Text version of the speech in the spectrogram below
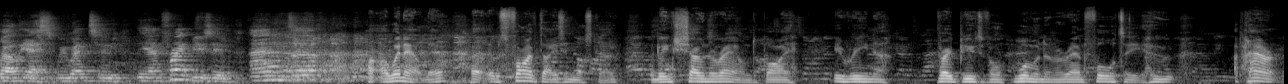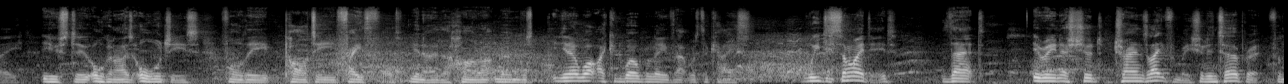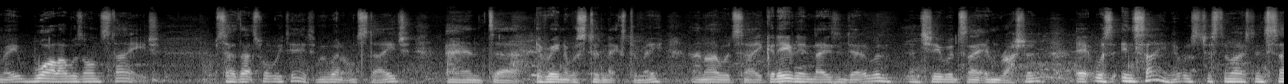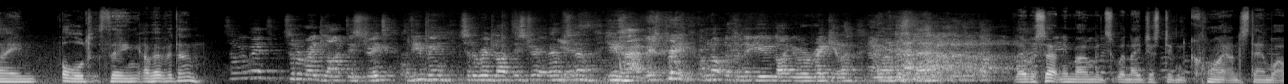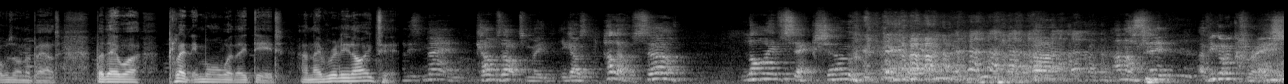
well, yes, we went to the Anne Frank Museum and. Uh, I, I went out there. Uh, it was five days in Moscow, being shown around by Irina, very beautiful woman of around 40 who apparently used to organise orgies for the party faithful, you know, the higher up members. You know what? I could well believe that was the case. We decided that Irina should translate for me, should interpret for me while I was on stage. So that's what we did. We went on stage, and uh, Irina was stood next to me, and I would say, Good evening, ladies and gentlemen, and she would say in Russian. It was insane. It was just the most insane, odd thing I've ever done. so we went to the red light district. Have you been to the red light district in Amsterdam? You have. It's pretty. I'm not looking at you like you're a regular. You understand? There were certainly moments when they just didn't quite understand what I was on about, but there were plenty more where they did, and they really liked it. And this man comes up to me. He goes, "Hello, sir. Live sex show." Uh, and I said, "Have you got a crash?"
